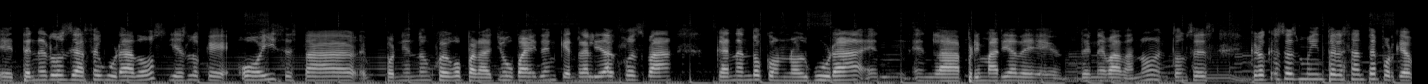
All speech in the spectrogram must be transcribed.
eh, tenerlos ya asegurados y es lo que hoy se está poniendo en juego para Joe Biden, que en realidad pues va ganando con holgura en, en la primaria de, de, Nevada, ¿no? Entonces, creo que eso es muy interesante porque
